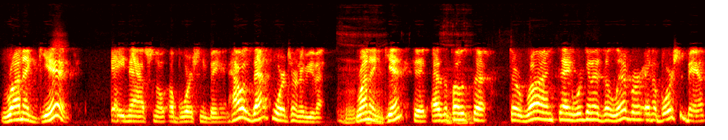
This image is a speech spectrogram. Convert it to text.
run against a national abortion ban. How is that for a turn of events? Mm-hmm. Run against it as opposed to, to run saying we're going to deliver an abortion ban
